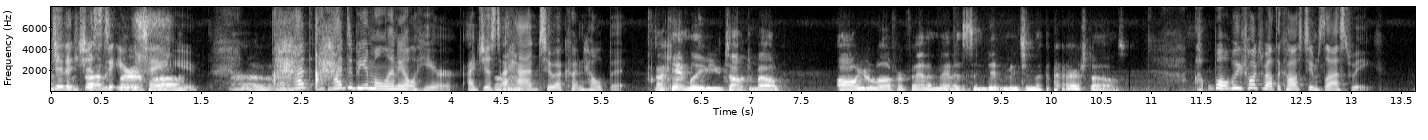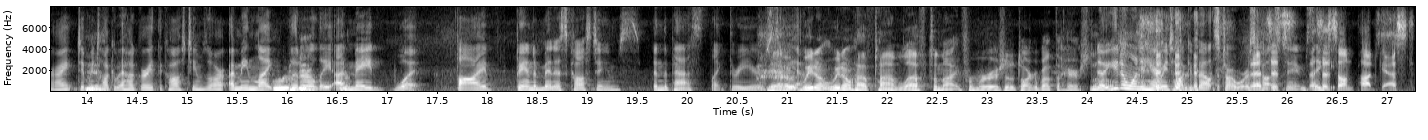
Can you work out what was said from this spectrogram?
did it just trying to irritate you. Oh, I had I had to be a millennial here. I just I had to. I couldn't help it. I can't believe you talked about all your love for Phantom Menace and didn't mention the hairstyles. Uh, well, we talked about the costumes last week, right? Didn't we talk about how great the costumes are? I mean, like We did, literally, I've made what five Phantom Menace costumes in the past like three years. Yeah, So, we don't we don't have time left tonight for Marisha to talk about the hairstyles. No, you don't want to hear me talk about Star Wars That's its, costumes. that's They- its own podcast.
